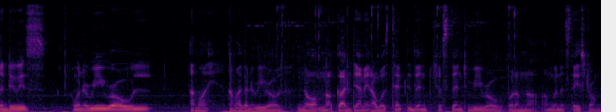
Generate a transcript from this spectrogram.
to do is, I'm to re-roll... Am I? Am I gonna re-roll? No, I'm not. God damn it! I was tempted then just then to re-roll, but I'm not. I'm gonna stay strong,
